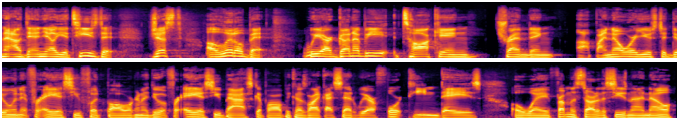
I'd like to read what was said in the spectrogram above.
Now, Danielle, you teased it just a little bit. We are going to be talking trending up. I know we're used to doing it for ASU football. We're going to do it for ASU basketball because, like I said, we are 14 days away from the start of the season. I know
